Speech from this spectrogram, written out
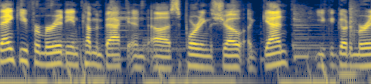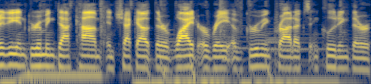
Thank you for Meridian coming back and uh, supporting the show again. You can go to meridiangrooming.com and check out their wide array of grooming products, including their,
